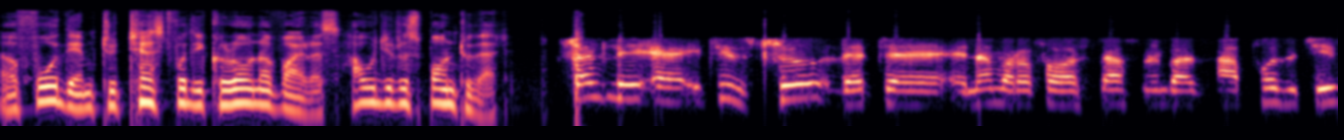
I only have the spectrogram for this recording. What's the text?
uh, for them to test for the coronavirus. How would you respond to that? Firstly, uh, it is true that uh, a number of our staff members are positive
